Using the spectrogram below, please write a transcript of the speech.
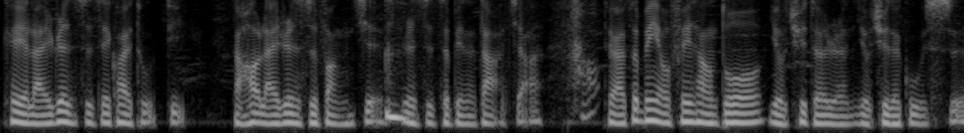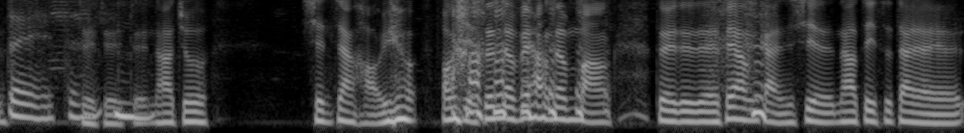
可以来认识这块土地，然后来认识方界，认识这边的大家。好，对啊，这边有非常多有趣的人，有趣的故事。对对对对对，那就先这样好，因为 芳姐真的非常的忙。对对对，非常感谢。那这次带来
